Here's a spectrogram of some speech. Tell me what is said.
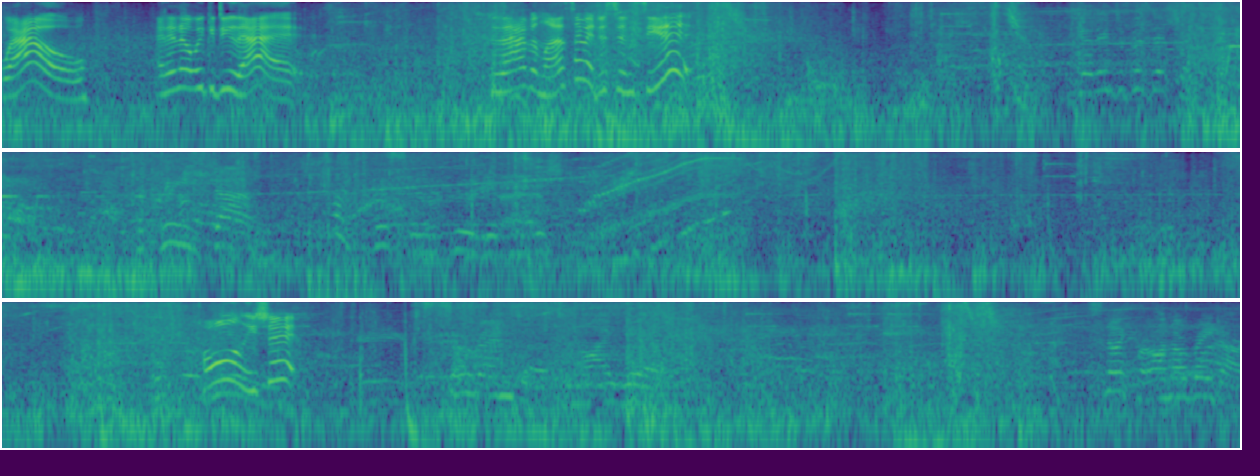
Wow. I didn't know we could do that. Did that happen last time? I just didn't see it? Get into position. McCree's down. This will improve your position. Holy shit! Surrender to my will. Sniper on our radar.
